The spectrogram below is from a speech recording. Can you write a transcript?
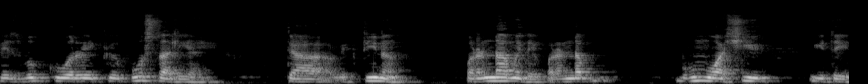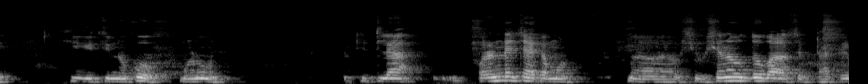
फेसबुकवर एक पोस्ट आली आहे. त्या व्यक्तीनं परंडामध्ये परंडा भूमवाशी इथे ही युती नको म्हणून तिथल्या परंड्याच्या एका मोठ शिवसेना उद्धव बाळासाहेब ठाकरे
